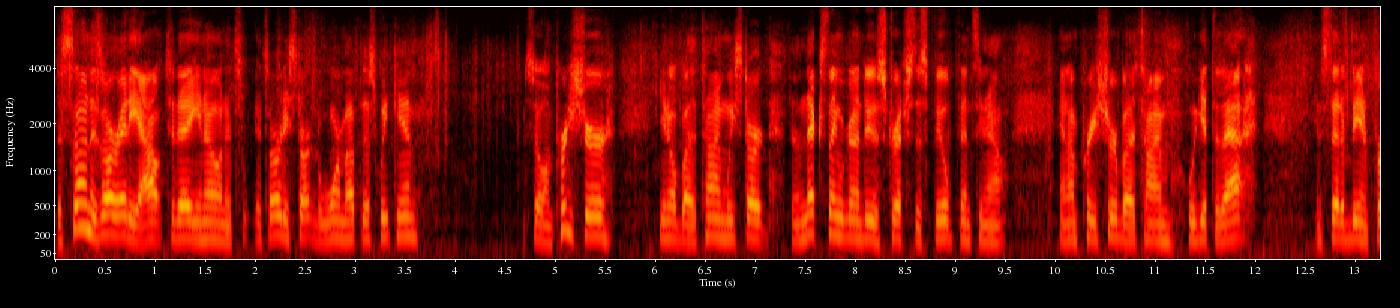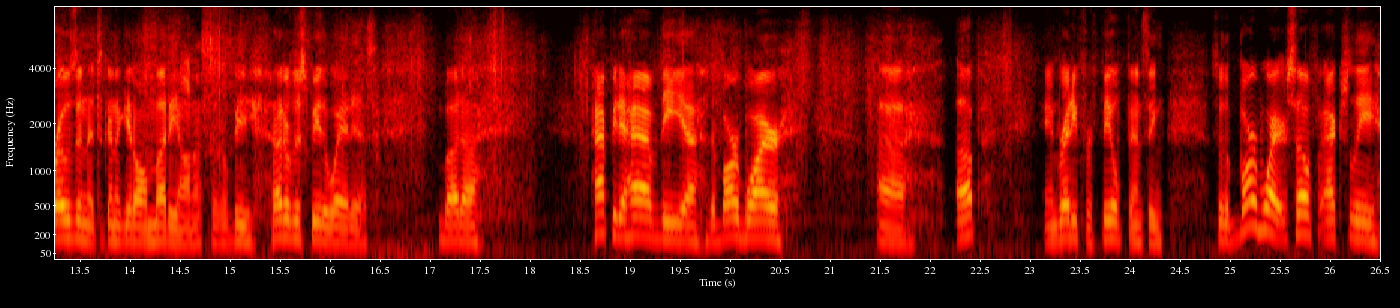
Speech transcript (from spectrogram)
the sun is already out today you know and it's it's already starting to warm up this weekend so I'm pretty sure you know, by the time we start, the next thing we're going to do is stretch this field fencing out. And I'm pretty sure by the time we get to that, instead of being frozen, it's going to get all muddy on us. It'll be, that'll just be the way it is. But uh, happy to have the, uh, the barbed wire uh, up and ready for field fencing. So the barbed wire itself actually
